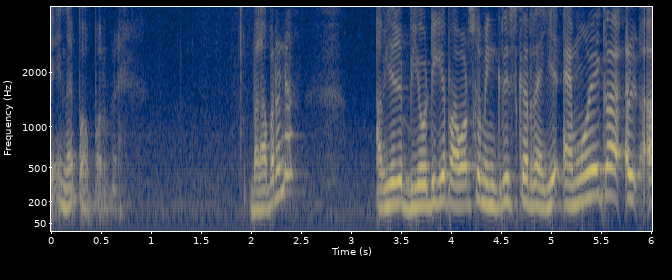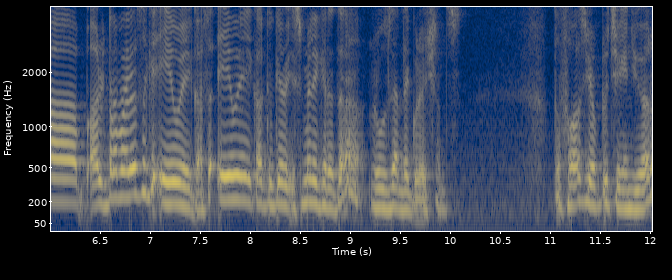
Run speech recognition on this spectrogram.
in a proper way बराबर है ना? अब ये जो BOD के पावर्स को हम इंक्रीज कर रहे हैं, ये MOA का अल्ट्रा वायरस है कि ए का? सर ए का, क्योंकि इसमें लिखे रहते हैं ना रूल्स एंड रेगुलेशंस तो first you have to change your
